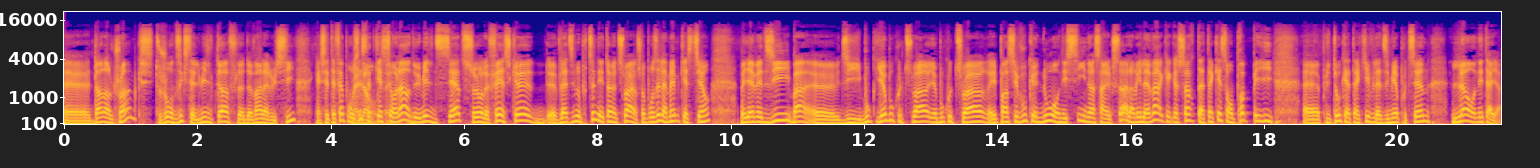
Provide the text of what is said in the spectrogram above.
euh, Donald Trump, qui s'est toujours dit que c'était lui le tough devant la Russie, quand il s'était fait poser cette question-là en 2017 sur le fait est-ce que euh, Vladimir Poutine est un tueur, je vais poser la même question, mais il avait dit, ben, euh, dit, il y a beaucoup de tueurs, il y a beaucoup de tueurs, et pensez-vous que nous, on est si innocents que ça? Alors il avait en quelque sorte attaqué son propre pays plutôt qu'attaquer Vladimir Poutine. Là, on est ailleurs.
